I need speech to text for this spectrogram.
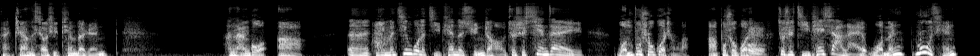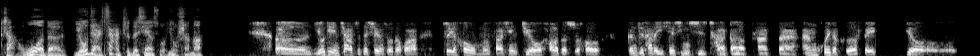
哎，这样的消息听的人很难过啊。嗯，你们经过了几天的寻找，就是现在我们不说过程了啊，不说过程，就是几天下来，我们目前掌握的有点价值的线索有什么？呃，有点价值的线索的话，最后我们发现九号的时候，根据他的一些信息查到他在安徽的合肥有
